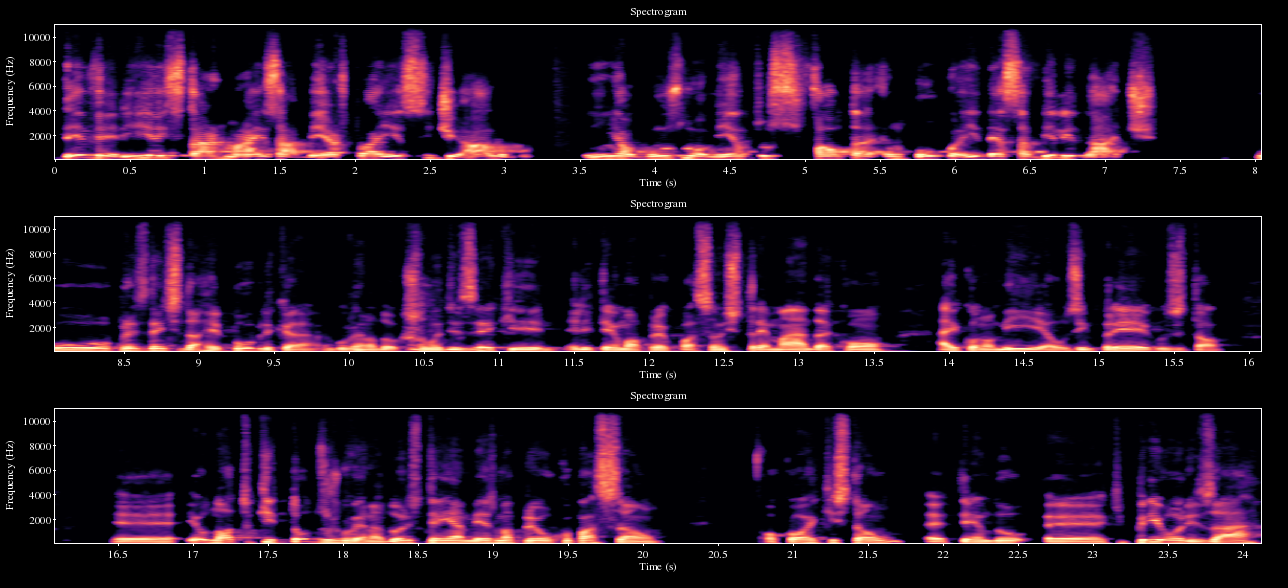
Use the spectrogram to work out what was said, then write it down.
deveria estar mais aberto a esse diálogo e em alguns momentos falta um pouco aí dessa habilidade. O presidente da República, o governador, costuma dizer que ele tem uma preocupação extremada com a economia, os empregos e tal. É, eu noto que todos os governadores têm a mesma preocupação. Ocorre que estão é, tendo é, que priorizar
